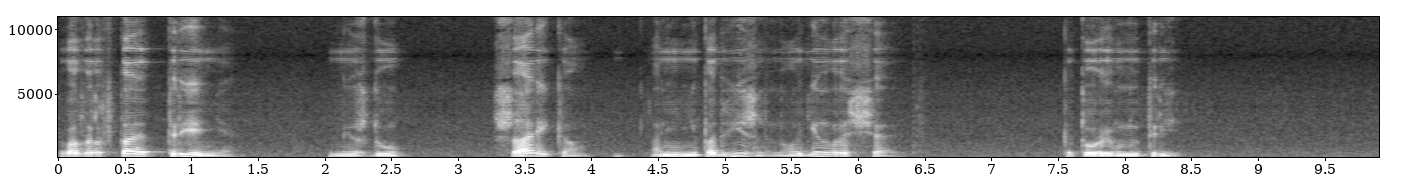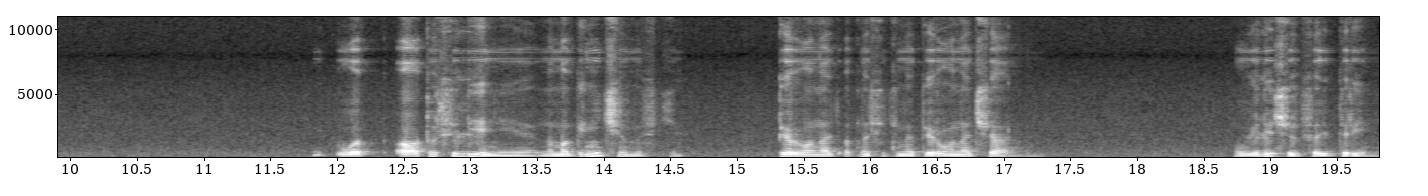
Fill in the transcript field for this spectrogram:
возрастает трение между шариком, они неподвижны, но один вращается, который внутри. Вот от усиления намагниченности относительно первоначальной увеличится и трение.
